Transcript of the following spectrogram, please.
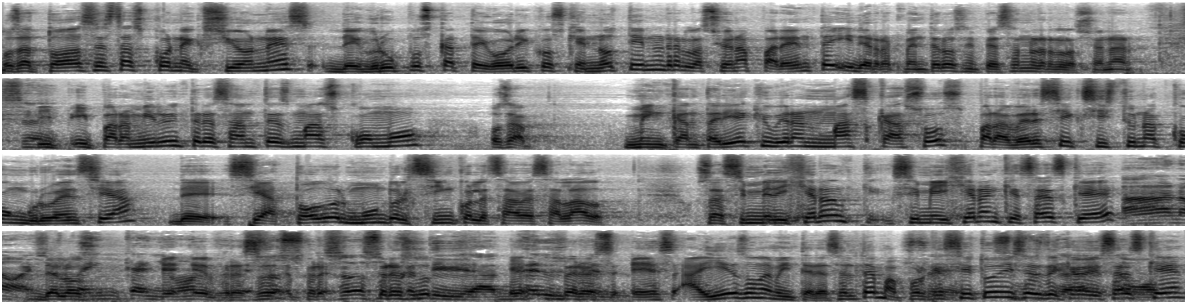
O sea, todas estas conexiones de grupos categóricos que no tienen relación aparente y de repente los empiezan a relacionar. Y, y, para mí lo interesante es más cómo, o sea, me encantaría que hubieran más casos para ver si existe una congruencia de si a todo el mundo el 5 le sabe salado. O sea, si me dijeran, si me dijeran que, ¿sabes qué? Ah, no, eso de los, cañón. Eh, pero eso, es subjetividad. pero es, ahí es donde me interesa el tema. Porque si tú dices de que, ¿sabes qué?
